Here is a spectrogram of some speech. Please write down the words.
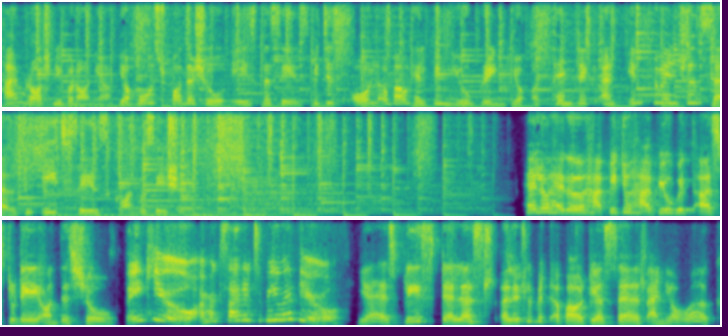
I'm Roshni Baronia, your host for the show Ace the Sales, which is all about helping you bring your authentic and influential self to each sales conversation. Hello, Heather. Happy to have you with us today on this show. Thank you. I'm excited to be with you. Yes, please tell us a little bit about yourself and your work.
